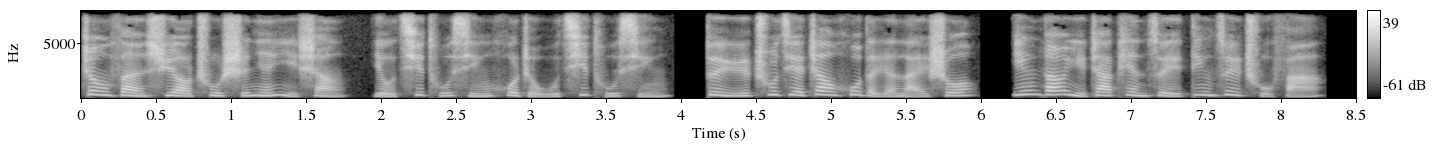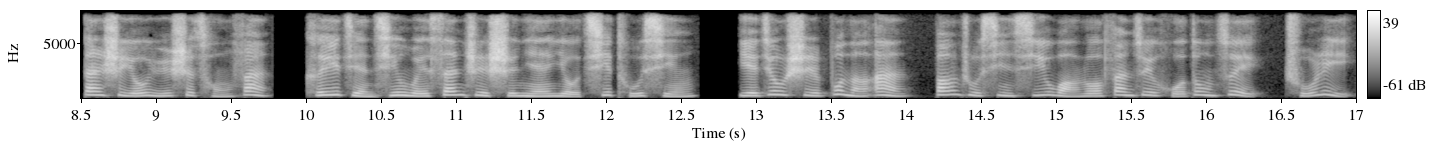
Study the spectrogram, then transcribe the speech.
正犯需要处十年以上有期徒刑或者无期徒刑。对于出借账户的人来说，应当以诈骗罪定罪处罚，但是由于是从犯，可以减轻为三至十年有期徒刑，也就是不能按帮助信息网络犯罪活动罪处理。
